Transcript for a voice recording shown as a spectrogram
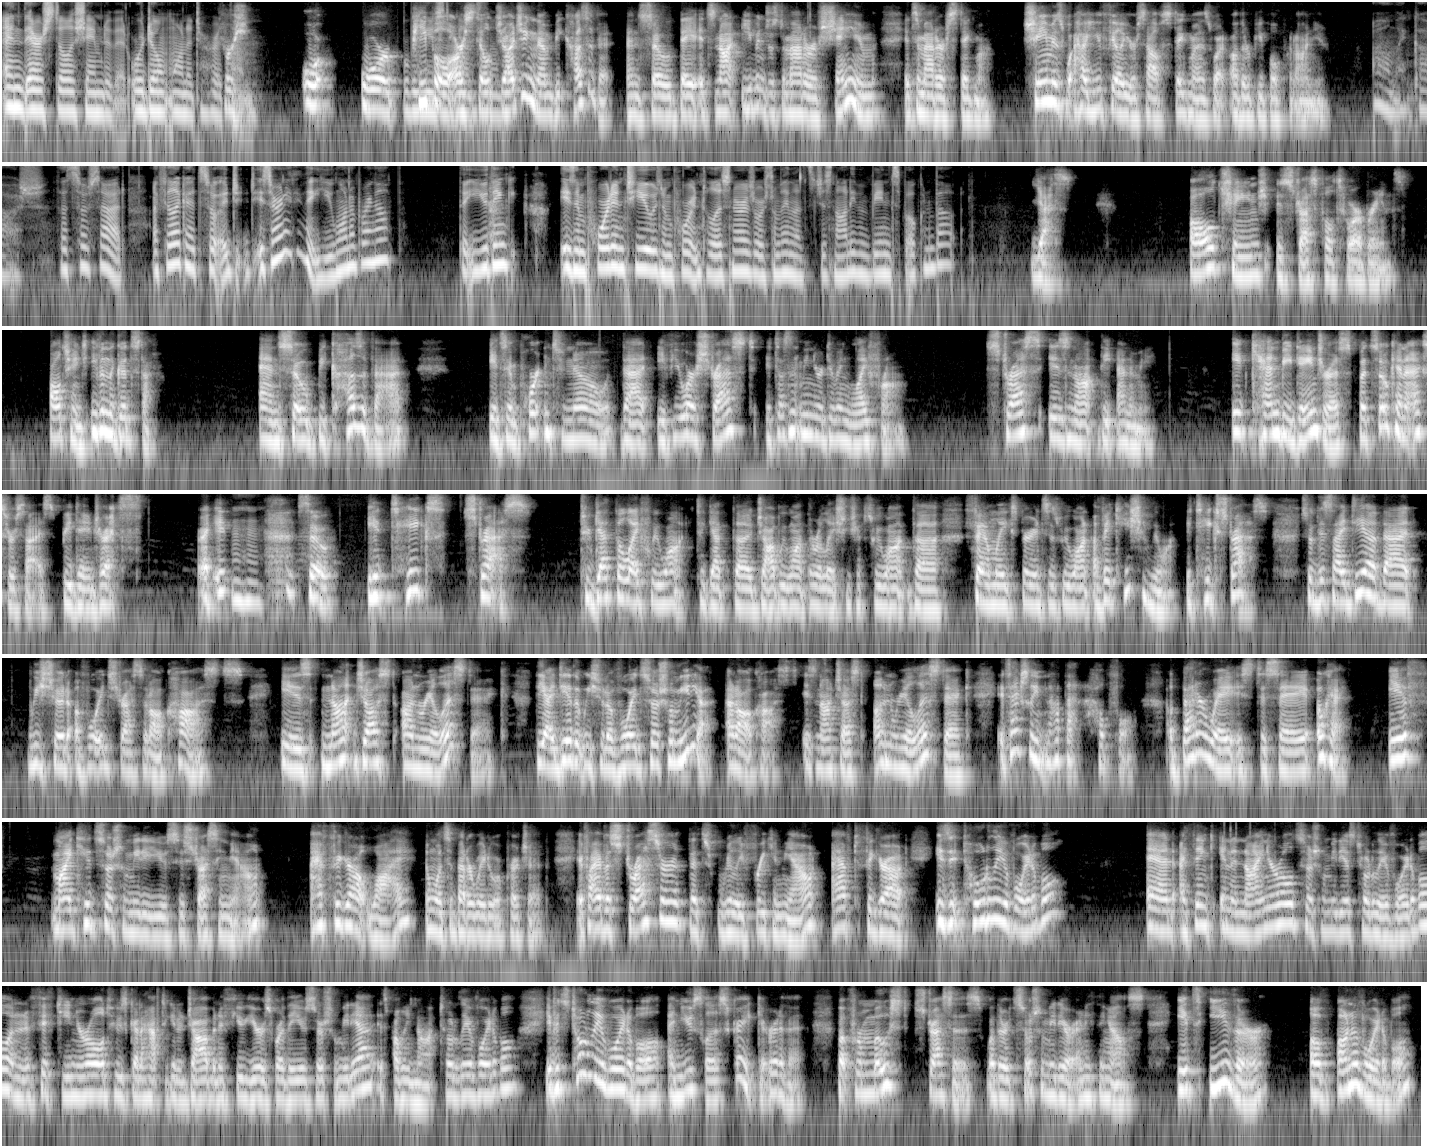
And they're still ashamed of it or don't want it to hurt For them. or or Or people are still them. judging them because of it and so they it's not even just a matter of shame it's a matter of stigma shame is what, how you feel yourself. Stigma is what other people put on you. Oh my gosh, that's so sad. I feel like I'd so. uh, Is there anything that you want to bring up that you think is important to you, is important to listeners, or something that's just not even being spoken about? yes. All change is stressful to our brains. All change even the good stuff. And so because of that it's important to know that if you are stressed it doesn't mean you're doing life wrong. Stress is not the enemy it can be dangerous but so can exercise be dangerous right hmm So it takes stress to get the life we want, to get the job we want, the relationships we want, the family experiences we want, a vacation we want. It takes stress. So, this idea that we should avoid stress at all costs is not just unrealistic. The idea that we should avoid social media at all costs is not just unrealistic. It's actually not that helpful. A better way is to say, okay, if my kid's social media use is stressing me out, I have to figure out why and what's a better way to approach it. If I have a stressor that's really freaking me out, I have to figure out is it totally avoidable? And I think in a nine year old, social media is totally avoidable. And in a 15 year old who's going to have to get a job in a few years where they use social media, it's probably not totally avoidable. If it's totally avoidable and useless, great, get rid of it. But for most stresses, whether it's social media or anything else, it's either of unavoidable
